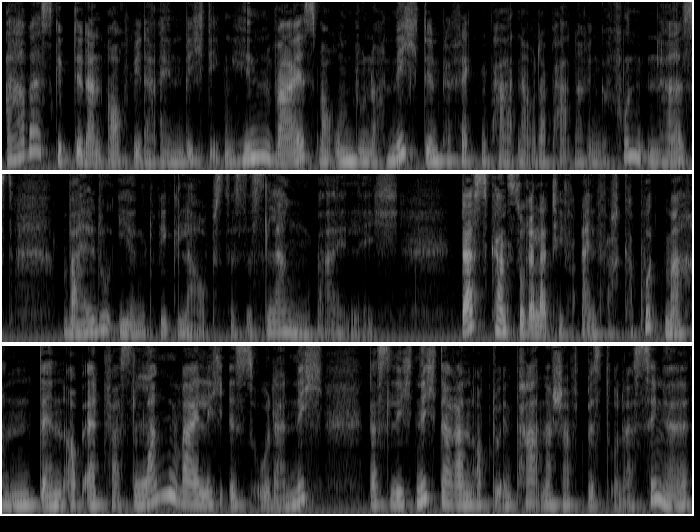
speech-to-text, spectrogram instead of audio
aber es gibt dir dann auch wieder einen wichtigen Hinweis, warum du noch nicht den perfekten Partner oder Partnerin gefunden hast, weil du irgendwie glaubst, es ist langweilig. Das kannst du relativ einfach kaputt machen, denn ob etwas langweilig ist oder nicht, das liegt nicht daran, ob du in Partnerschaft bist oder Single,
